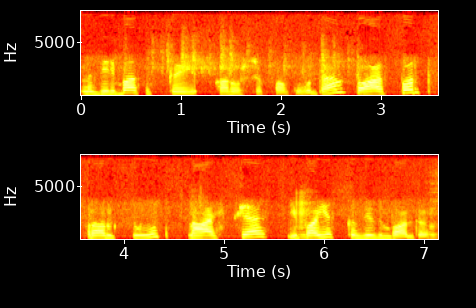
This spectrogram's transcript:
на Дерибасовской хорошая погода. Паспорт, француз, Настя и поездка в Висбаден.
